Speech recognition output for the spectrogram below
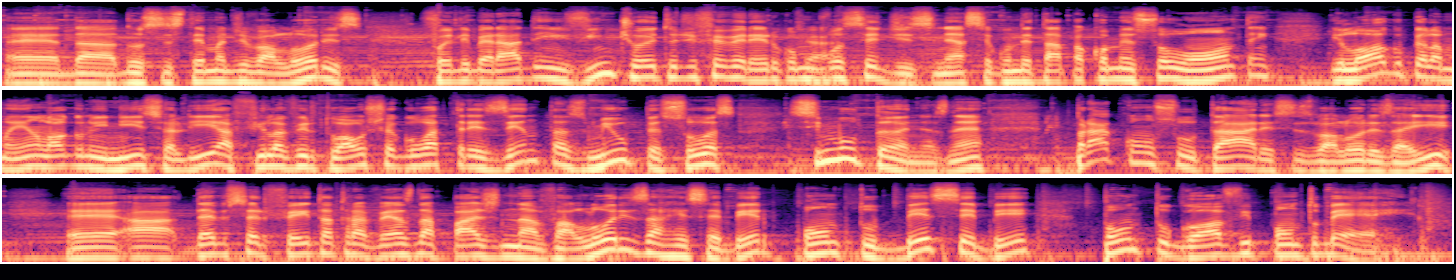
é, da- do sistema de valores, foi liberada em 28 de fevereiro, como Certo. você disse, né? A segunda etapa começou ontem e logo pela manhã, logo no início ali, a fila virtual chegou a 300 mil pessoas simultâneas, né? Para consultar esses valores aí, é, a- deve ser feito através da página valoresareceber.bcb.gov.br.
